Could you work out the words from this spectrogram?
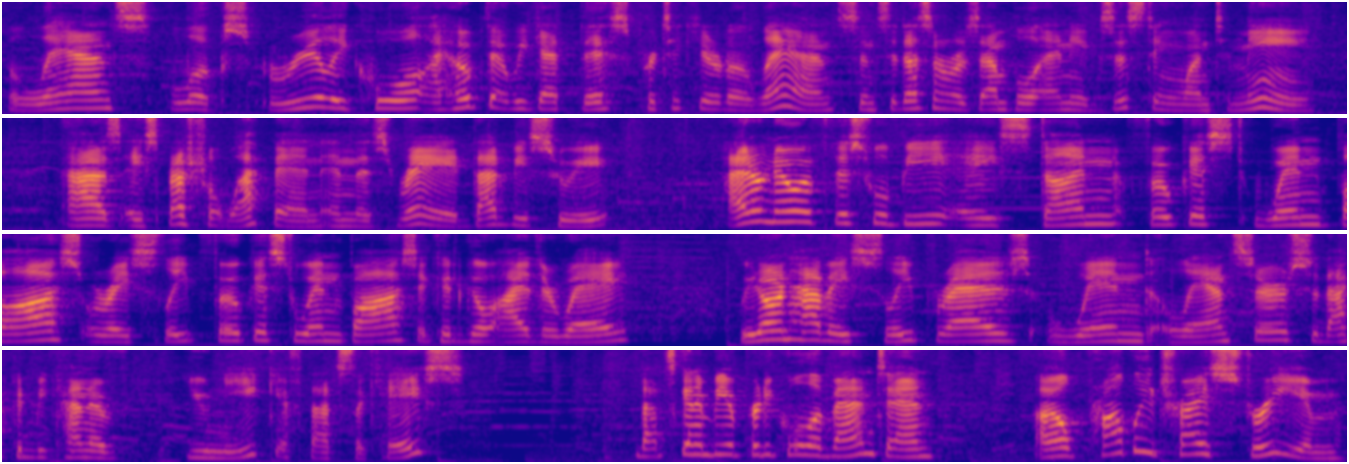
The lance looks really cool. I hope that we get this particular lance, since it doesn't resemble any existing one to me, as a special weapon in this raid. That'd be sweet. I don't know if this will be a stun focused wind boss or a sleep focused wind boss. It could go either way. We don't have a sleep res wind lancer, so that could be kind of unique if that's the case. That's going to be a pretty cool event, and I'll probably try stream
